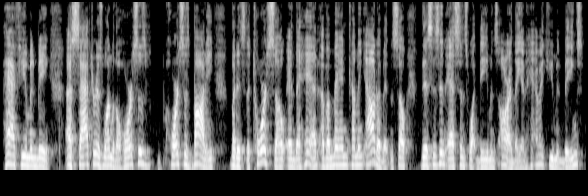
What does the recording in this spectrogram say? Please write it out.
half human being. A satyr is one with a horse's horse's body, but it's the torso and the head of a man coming out of it. And so this is in essence what demons are. They inhabit human beings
